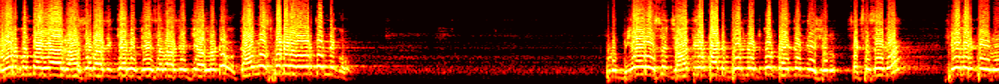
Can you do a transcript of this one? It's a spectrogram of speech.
ఎవరికి ఉందయ్యా రాష్ట్ర రాజకీయాలు దేశ రాజకీయాల్లో అంటే కాంగ్రెస్ పార్టీ కనబడుతుంది మీకు. ఇప్పుడు బీఆర్ఎస్ జాతీయ పార్టీ పేరు పెట్టుకొని ప్రయత్నం చేశారు. సక్సెస్ అయినా ఫెయిల్ అయిపోయారు.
